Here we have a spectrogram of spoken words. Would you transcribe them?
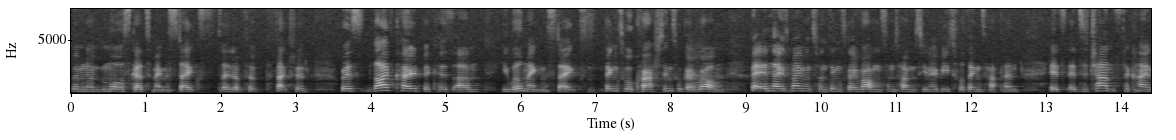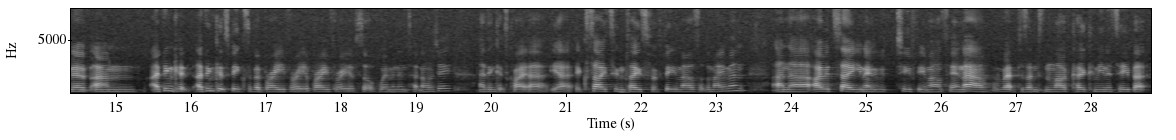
Women are more scared to make mistakes. They look for perfection. Whereas live code, because um, you will make mistakes, things will crash, things will go wrong. But in those moments when things go wrong, sometimes, you know, beautiful things happen. It's, it's a chance to kind of, um, I, think it, I think it speaks of a bravery, a bravery of sort of women in technology. I think it's quite a yeah exciting place for females at the moment. And uh, I would say, you know, there two females here now representing the live code community, but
